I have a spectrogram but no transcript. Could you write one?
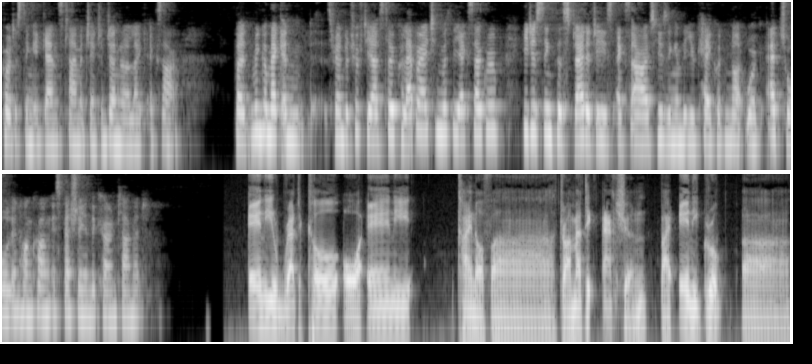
protesting against climate change in general, like XR. But Ringo Mak and 350 are still collaborating with the XR group, he just thinks the strategies XR is using in the UK could not work at all in Hong Kong, especially in the current climate. Any radical or any kind of uh, dramatic action by any group uh,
